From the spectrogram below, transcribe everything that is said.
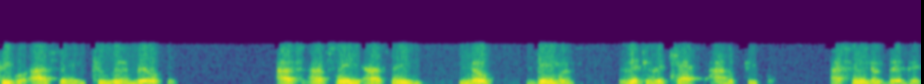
people, I've seen too many miracles. I've I've seen I've seen you know demons literally cast out of people. I've seen the, the, the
